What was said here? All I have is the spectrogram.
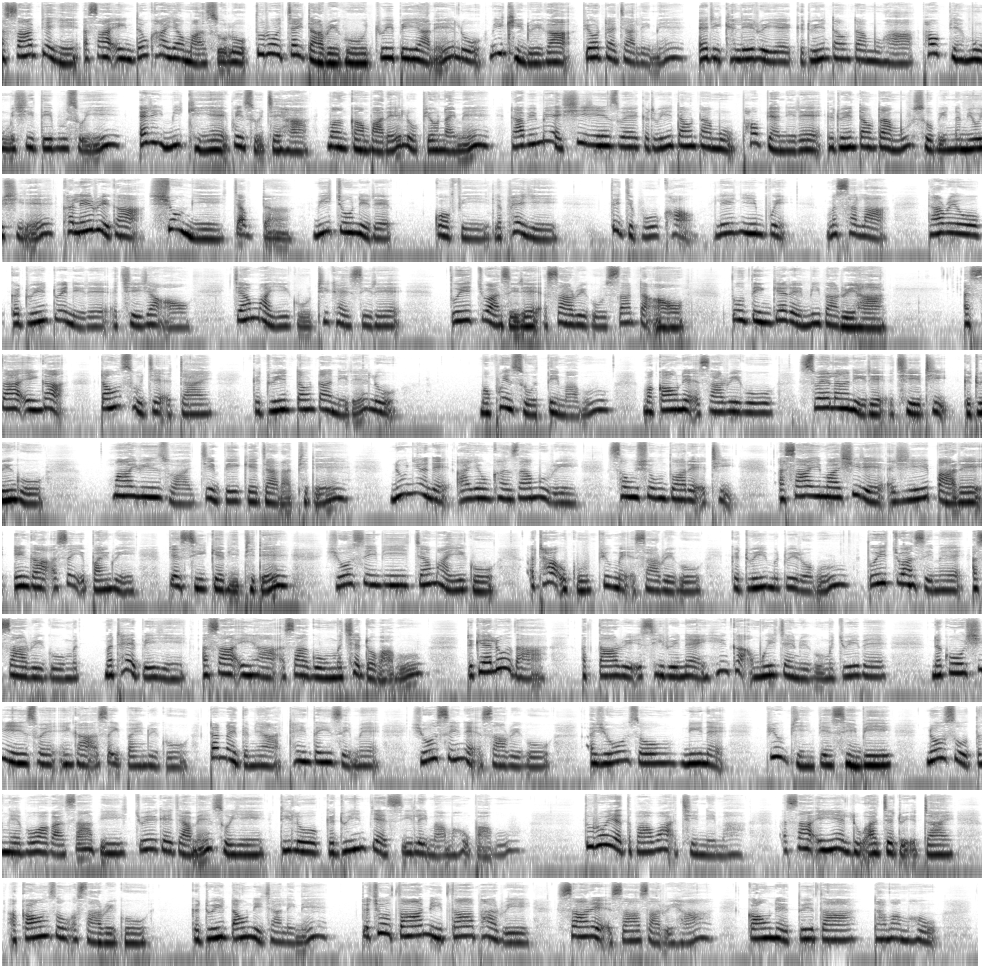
အစားပြက်ရင်အစာအိမ်ဒုက္ခရောက်မှာဆိုလို့သူတို့ကြိုက်တာတွေကိုတွေးပေးရတယ်လို့မိခင်တွေကပြောတတ်ကြလိမ့်မယ်။အဲ့ဒီကလေးတွေရဲ့ကတွင်တောင်းတမှုဟာဖောက်ပြန်မှုမရှိသေးဘူးဆိုရင်အဲ့ဒီမိခင်ရဲ့ဖွင့်ဆိုချက်ဟာမှန်ကန်ပါတယ်လို့ပြောနိုင်မယ်။ဒါပေမဲ့ရှိရင်ဆွဲကတွင်တောင်းတမှုဖောက်ပြန်နေတဲ့ကတွင်တောင်းတမှုဆိုပြီးနှမျိုးရှိတယ်။ကလေးတွေကရှွန့်မြေကြောက်တံမီးကျွန်းနေတဲ့ကော်ဖီလက်ဖက်ရည်တစ်ကြပိုးခောက်လေးညင်းပွင့်မဆလာ ဒါတွေကိုကတွင်းတွေ့နေတဲ့အခြေရောက်အောင်ကျမ်းမာရေးကိုထိခိုက်စေတဲ့သွေးကြွစေတဲ့အစာတွေကိုစားတတ်အောင်သွန်သင်ခဲ့တဲ့မိဘတွေဟာအစာအိမ်ကတောင်းဆိုချက်အတိုင်းကတွင်းတောင်းတနေတယ်လို့မဖွင့်ဆိုသင့်ပါဘူးမကောင်းတဲ့အစာတွေကိုဆွဲလန်းနေတဲ့အခြေအထိကတွင်းကိုမှားယွင်းစွာကျင့်ပေးခဲ့ကြတာဖြစ်တယ် နုညံ့တဲ့အာယုံခံစားမှုတွေဆုံးရှုံးသွားတဲ့အထိအစာအိမ်မှာရှိတဲ့အရေးပါတဲ့အင်္ဂါအစိတ်အပိုင်းတွေပျက်စီးခဲ့ပြီဖြစ်တယ်။ရိုးစင်ပြီးကျမ်းမာရေးကို အထောက်အကူပြုမဲ့အစာတွေကိုကတွေးမတွေ့တော့ဘူး။သွေးကြွစေမဲ့အစာတွေကိုမထည့်ပေးရင် အစာအိမ်ဟာအစာကိုမချက်တော့ပါဘူး။တကယ်လို့သာအသားတွေအစီတွေနဲ့ဟင်းကအမွေးကြံတွေကိုမကြွေးပဲငကိုရှိရင်ဆွဲအင်္ဂါအစိတ်ပိုင်းတွေကိုတတ်နိုင်သမျှထိမ့်သိမ့်စေမဲ့ ရိုးစင်းတဲ့အစာတွေကိုအယိုးဆုံးနီးနဲ့ပြုပြင်ပြင်ဆင်ပြီးနှုတ်ဆိုတငယ်ဘဝကစပြီးကျွေးခဲ့ကြမယ်ဆိုရင်ဒီလိုကတွင်းပြက်စီးလိမ့်မှာမဟုတ်ပါဘူးသူတို့ရဲ့တဘာဝအခြေအနေမှာအစာအိမ်ရဲ့လိုအပ်ချက်တွေအတိုင်းအကောင်းဆုံးအစာတွေကိုကတွင်းတောင်းနေကြလိမ့်မယ်တတချို့သားမိသားဖတွေစားတဲ့အစားအစာတွေဟာကောင်းတဲ့သွေးသားဒါမှမဟုတ်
